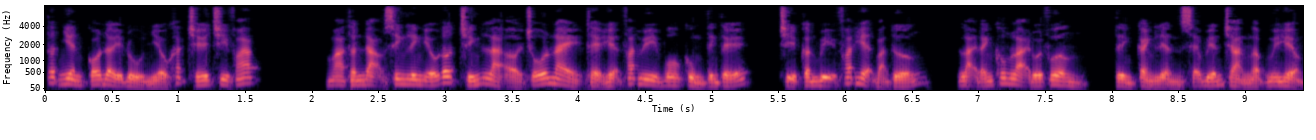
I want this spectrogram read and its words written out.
tất nhiên có đầy đủ nhiều khắc chế chi pháp. Mà thần đạo sinh linh yếu ớt chính là ở chỗ này thể hiện phát huy vô cùng tinh tế, chỉ cần bị phát hiện bản tướng, lại đánh không lại đối phương, tình cảnh liền sẽ biến tràn ngập nguy hiểm.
